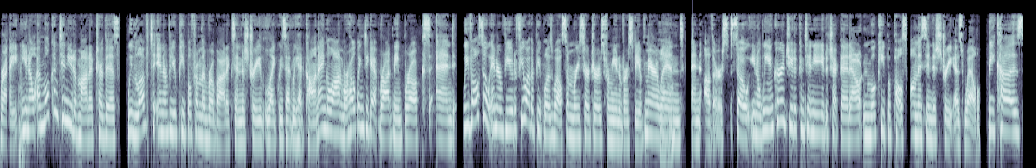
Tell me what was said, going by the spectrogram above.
Right. You know, and we'll continue to monitor this. We love to interview people from the robotics industry. Like we said, we had Colin Angle on. We're hoping to get Rodney Brooks. And we've also interviewed a few other people as well, some researchers from University of Maryland mm-hmm. and others. So, you know, we encourage you to continue to check that out and we'll keep a pulse on this industry as well because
